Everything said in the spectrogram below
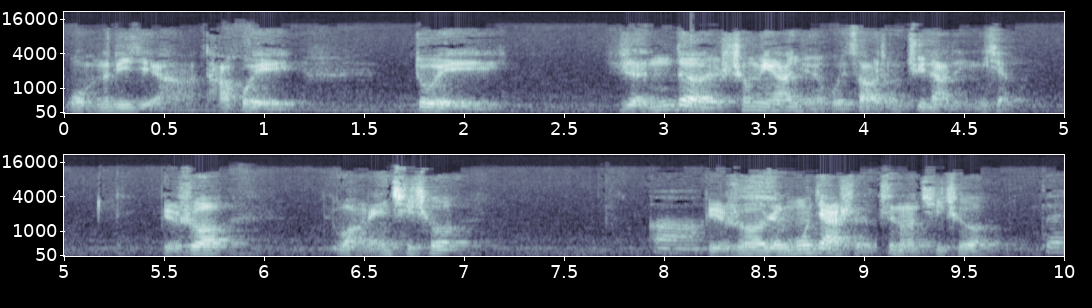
我们的理解哈，它会对人的生命安全会造成巨大的影响，比如说网联汽车，啊，比如说人工驾驶的智能汽车，对，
